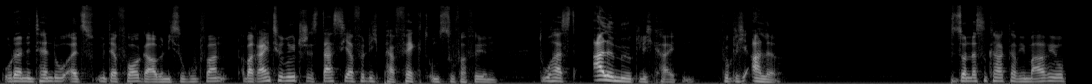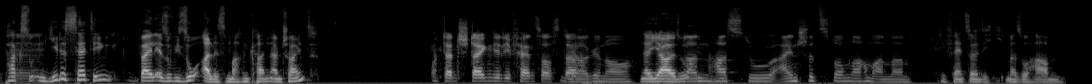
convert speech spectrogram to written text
oder Nintendo als mit der Vorgabe nicht so gut waren. Aber rein theoretisch ist das ja für dich perfekt, um es zu verfilmen. Du hast alle Möglichkeiten. Wirklich alle. Besonders ein Charakter wie Mario packst du Mhm. in jedes Setting, weil er sowieso alles machen kann anscheinend. Und dann steigen dir die Fans aufs Dach. Ja, genau. Naja, also Dann hast du einen Shitstorm nach dem anderen. ja, die Fans sollen sich nicht immer so haben.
